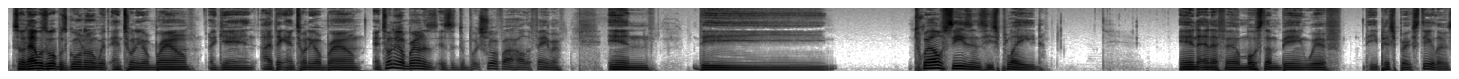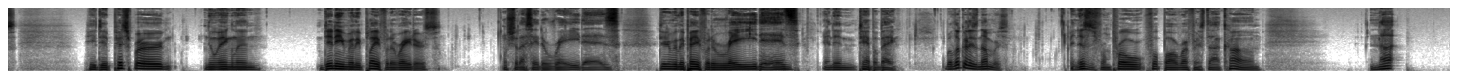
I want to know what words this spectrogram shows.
So that was what was going on with Antonio Brown. Again, I think Antonio Brown, Antonio Brown is, is a surefire Hall of Famer in the 12 seasons he's played in the NFL, most of them being with the Pittsburgh Steelers. He did Pittsburgh, New England, didn't even really play for the Raiders. Or should I say the Raiders? Didn't really play for the Raiders and then Tampa Bay. But look at his numbers. And this is from profootballreference.com. Not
